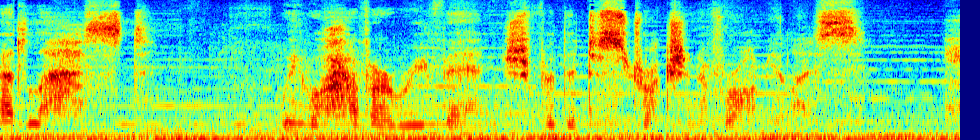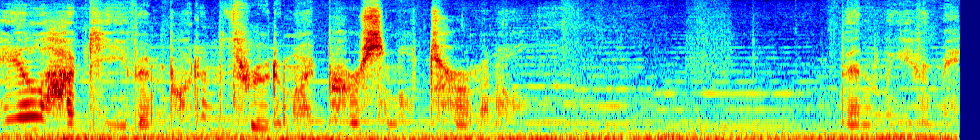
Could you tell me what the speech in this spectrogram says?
At last, we will have our revenge for the destruction of Romulus. Hail Hakeev and put him through to my personal terminal. Then leave me.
